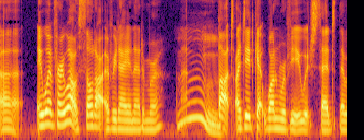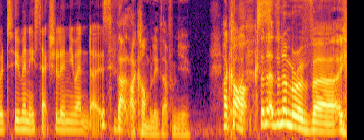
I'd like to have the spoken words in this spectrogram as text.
uh, it went very well. Sold out every day in Edinburgh. Uh, But I did get one review which said there were too many sexual innuendos. That I can't believe that from you. I can't. Cox. The, the number of uh, if,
